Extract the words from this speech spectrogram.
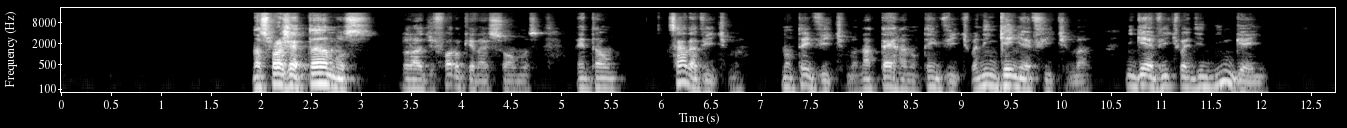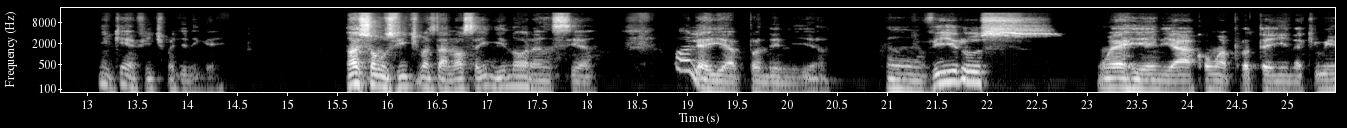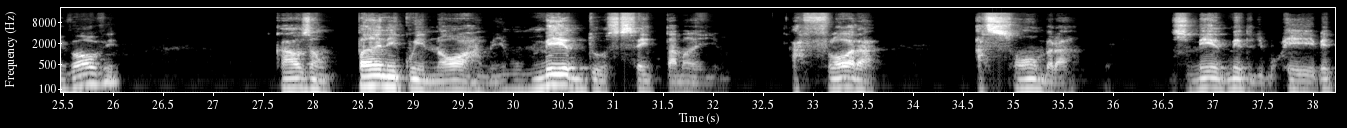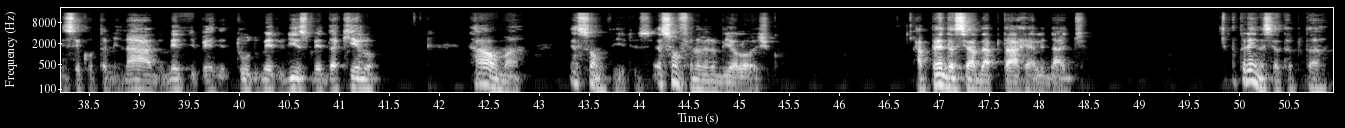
Nós projetamos do lado de fora o que nós somos. Então, sai da vítima. Não tem vítima. Na Terra não tem vítima. Ninguém é vítima. Ninguém é vítima de ninguém. Ninguém é vítima de ninguém. Nós somos vítimas da nossa ignorância. Olha aí a pandemia um vírus, um RNA com uma proteína que o envolve, causa um pânico enorme, um medo sem tamanho. Aflora a sombra, os medo, medo de morrer, medo de ser contaminado, medo de perder tudo, medo disso, medo daquilo. Calma, é só um vírus, é só um fenômeno biológico. Aprenda a se adaptar à realidade. Aprenda a se adaptar.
